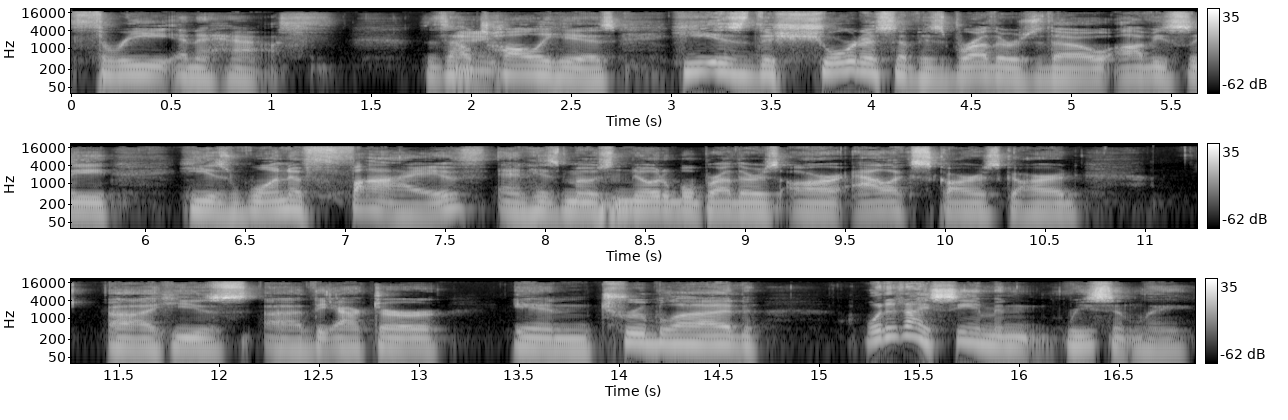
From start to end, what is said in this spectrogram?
three and a half. That's how Dang. tall he is. He is the shortest of his brothers, though. Obviously, he is one of five, and his most notable brothers are Alex Skarsgård. Uh, he's uh, the actor in True Blood. What did I see him in recently?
